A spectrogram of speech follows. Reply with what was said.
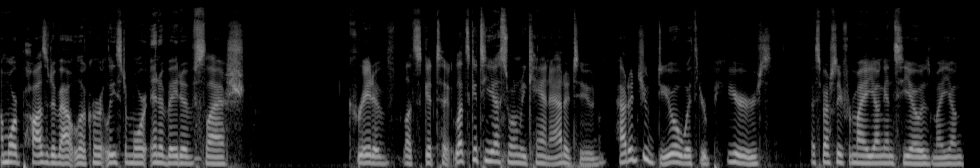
a more positive outlook, or at least a more innovative slash creative. Let's get to let's get to yes when we can attitude. How did you deal with your peers, especially for my young NCOs, my young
